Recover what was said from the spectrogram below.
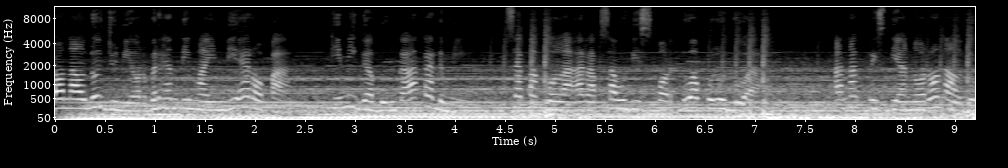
Ronaldo Junior berhenti main di Eropa. Kini gabung ke Akademi Sepak Bola Arab Saudi Sport 22. Anak Cristiano Ronaldo.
